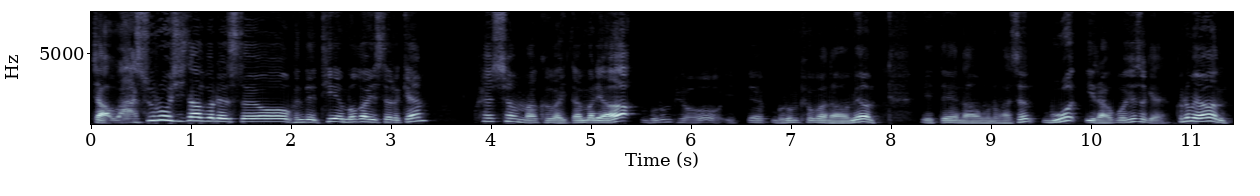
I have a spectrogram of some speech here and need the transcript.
자, what으로 시작을 했어요. 근데 뒤에 뭐가 있어 이렇게 퀘션 마크가 있단 말이야. 물음표 이때 물음표가 나오면 이때 나오는 것은 무엇이라고 해석해. 그러면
